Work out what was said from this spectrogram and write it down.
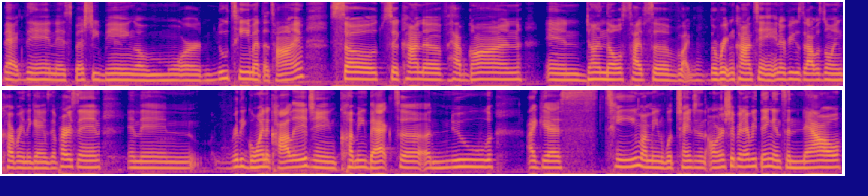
back then, especially being a more new team at the time. So to kind of have gone and done those types of like the written content and interviews that I was doing, covering the games in person, and then really going to college and coming back to a new, I guess, team. I mean, with changes in ownership and everything, and to now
